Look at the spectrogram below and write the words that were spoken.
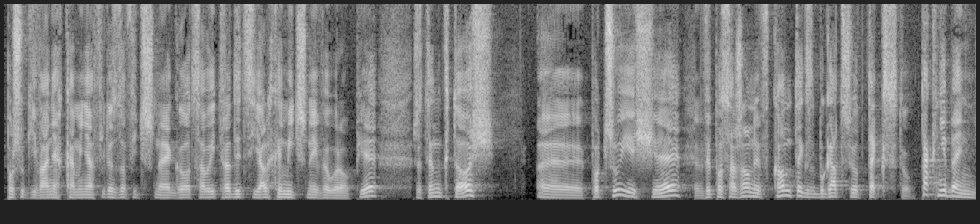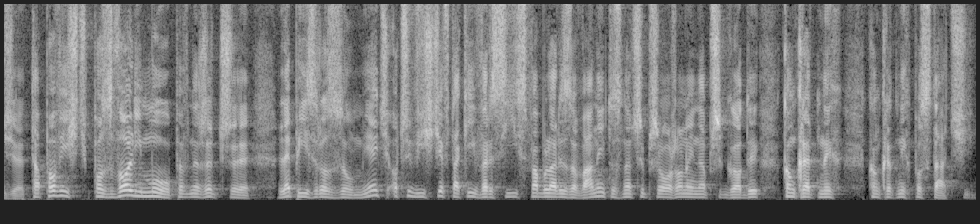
poszukiwaniach kamienia filozoficznego, całej tradycji alchemicznej w Europie, że ten ktoś e, poczuje się wyposażony w kontekst bogatszy od tekstu. Tak nie będzie. Ta powieść pozwoli mu pewne rzeczy lepiej zrozumieć, oczywiście w takiej wersji sfabularyzowanej, to znaczy przełożonej na przygody konkretnych, konkretnych postaci.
